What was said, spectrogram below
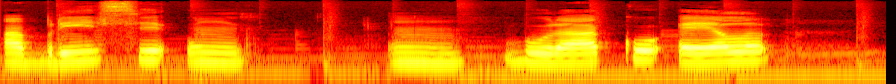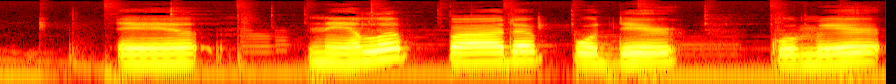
abrisse um, um buraco ela é, nela para poder comer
